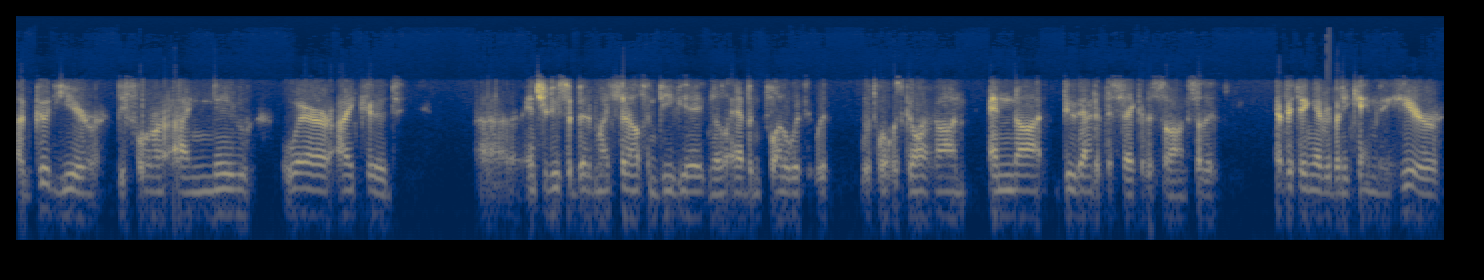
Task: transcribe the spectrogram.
a good year before I knew where I could uh, introduce a bit of myself and deviate and a little ebb and flow with with with what was going on, and not do that at the sake of the song, so that everything everybody came to hear,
